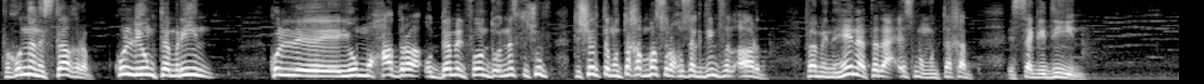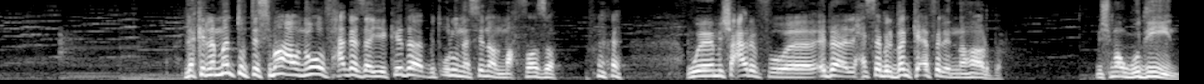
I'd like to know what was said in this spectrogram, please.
فكنا نستغرب. كل يوم تمرين كل يوم محاضرة قدام الفندق الناس تشوف تيشيرت منتخب مصر يروحوا ساجدين في الأرض. فمن هنا طلع اسم منتخب الساجدين. لكن لما أنتوا بتسمعوا نقف حاجة زي كده بتقولوا نسينا المحفظة. ومش عارف إيه ده الحساب البنك قافل النهارده. مش موجودين.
